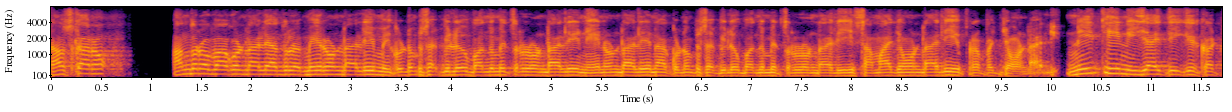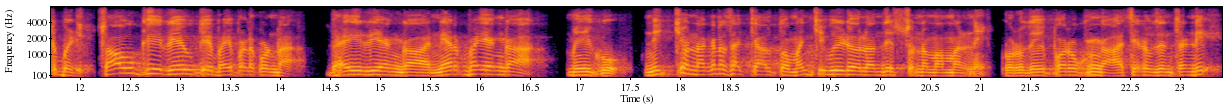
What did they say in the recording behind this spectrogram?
నమస్కారం. అందరూ బాగుండాలి అందులో మీరు ఉండాలి మీ కుటుంబ సభ్యులు బంధుమిత్రులు ఉండాలి నేను ఉండాలి నా కుటుంబ సభ్యులు బంధుమిత్రులు ఉండాలి సమాజం ఉండాలి ప్రపంచం ఉండాలి. నీతి నిజాయితీకి కట్టుబడి చావుకి రేవుకి భయపడకుండా ధైర్యంగా నిర్భయంగా మీకు నిత్యం నగ్న సత్యాలతో మంచి వీడియోలు అందిస్తున్న మమ్మల్ని హృదయపూర్వకంగా ఆశీర్వదించండి.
